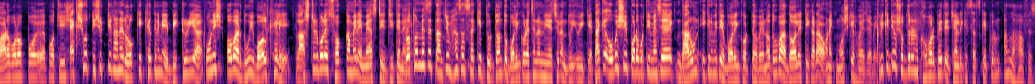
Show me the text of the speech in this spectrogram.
বারো বল পঁচিশ, একশো তেষট্টি রানের লক্ষ্যে খেলতে নেমে ভিক্টোরিয়া উনিশ ওভার দুই বল খেলে লাস্টের বলে ছক্কা মেরে ম্যাচটি জিতে নেয়। প্রথম ম্যাচে তানজিম হাসান সাকিব দুর্দান্ত বোলিং করেছেন, নিয়েছিলেন দুই উইকেট। তাকে অবশ্যই পরবর্তী ম্যাচে দারুণ ইকোনমিতে বোলিং করতে হবে, নতুবা দলের টিকাটা অনেক মুশকিল হয়ে যাবে। ক্রিকেটীয় সব ধরনের খবর পেতে চ্যানেলটিকে সাবস্ক্রাইব করুন। আল্লাহ হাফেজ।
